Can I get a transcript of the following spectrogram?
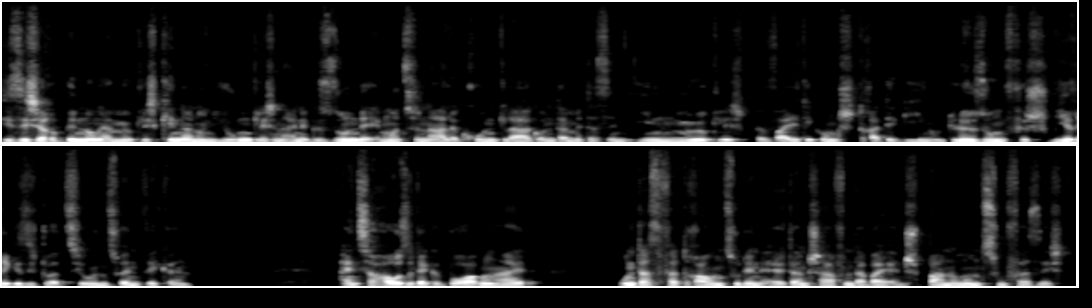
Die sichere Bindung ermöglicht Kindern und Jugendlichen eine gesunde emotionale Grundlage und damit es in ihnen möglich, Bewältigungsstrategien und Lösungen für schwierige Situationen zu entwickeln. Ein Zuhause der Geborgenheit und das Vertrauen zu den Eltern schaffen dabei Entspannung und Zuversicht.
